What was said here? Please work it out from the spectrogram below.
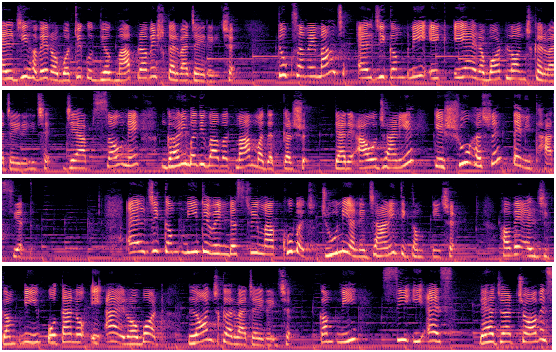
એલજી હવે રોબોટિક ઉદ્યોગમાં પ્રવેશ કરવા જઈ રહી છે. ટૂંક સમયમાં જ એલજી કંપની એક એઆઈ રોબોટ લોન્ચ કરવા જઈ રહી છે, જે આપ સૌને ઘણી બધી બાબતમાં મદદ કરશે. ત્યારે આવો જાણીએ કે શું હશે તેની ખાસિયત. એલજી કંપની ટીવી ઇન્ડસ્ટ્રીમાં ખૂબ જ જૂની અને જાણીતી કંપની છે. હવે એલજી કંપની પોતાનો એઆઈ રોબોટ લોન્ચ કરવા જઈ રહી છે. કંપની સીઈએસ બે હજાર ચોવીસ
